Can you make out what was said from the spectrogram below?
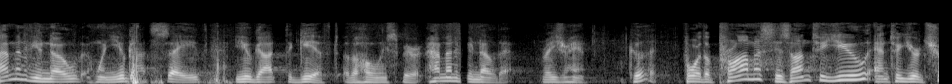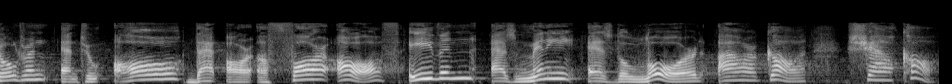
How many of you know that when you got saved, you got the gift of the Holy Spirit? How many of you know that? Raise your hand. Good. For the promise is unto you and to your children and to all that are afar off, even as many as the Lord our God shall call.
